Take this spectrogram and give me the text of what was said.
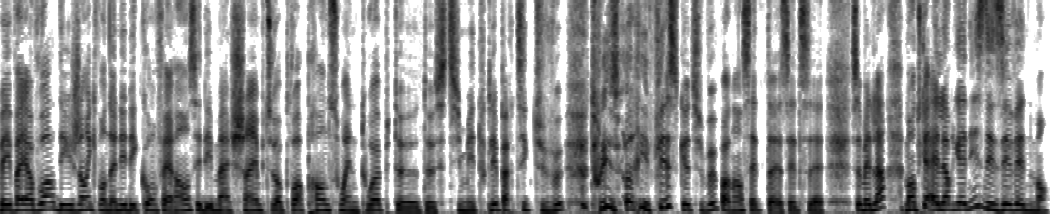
Mais il va y avoir des gens qui vont donner des conférences et des machins, puis tu vas pouvoir prendre soin de toi, puis te, te stimer toutes les parties que tu veux, tous les orifices que tu veux pendant cette, euh, cette, cette semaine-là. Mais en tout cas, elle organise des événements,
